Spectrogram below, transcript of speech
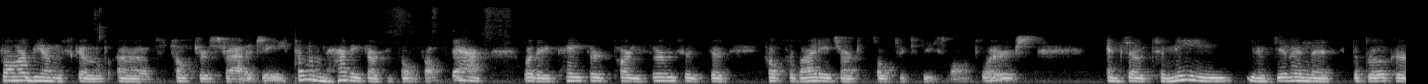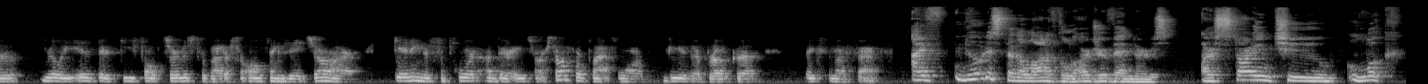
far beyond the scope of healthcare strategy. Some of them have HR consultants on staff, or they pay third party services to help provide HR consulting to these small employers. And so to me, you know, given that the broker really is their default service provider for all things HR, getting the support of their HR software platform via their broker makes the most sense. I've noticed that a lot of the larger vendors are starting to look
